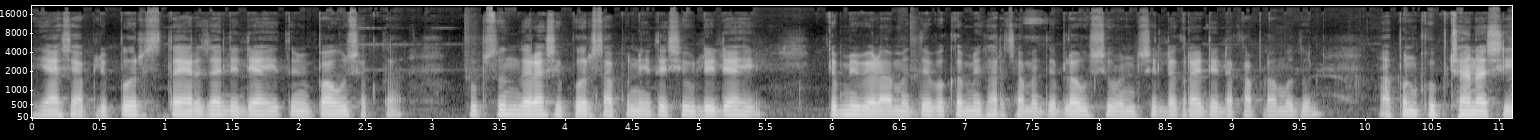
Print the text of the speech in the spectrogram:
ही अशी आपली पर्स तयार झालेली आहे. तुम्ही पाहू शकता. खूप सुंदर अशी पर्स आपण येथे शिवलेली आहे. कमी वेळामध्ये व कमी खर्चामध्ये ब्लाऊज शिवून शिल्लक राहिलेल्या कापडामधून आपण खूप छान अशी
